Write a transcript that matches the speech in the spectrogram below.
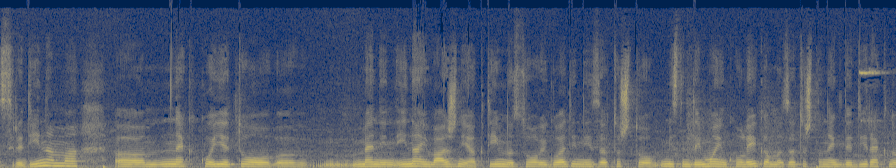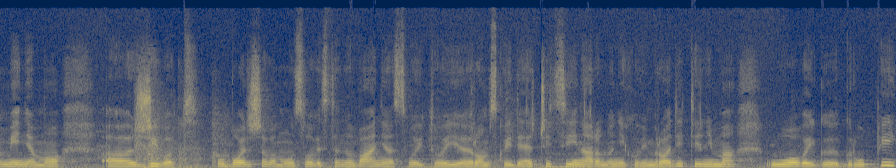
sredinama. Nekako je to meni i najvažnija aktivnost u ovoj godini, zato što, mislim da i mojim kolegama, zato što negde direktno menjamo život, poboljšavamo uslove stanovanja svoj toj romskoj dečici i naravno njihovim roditeljima u ovoj grupi.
